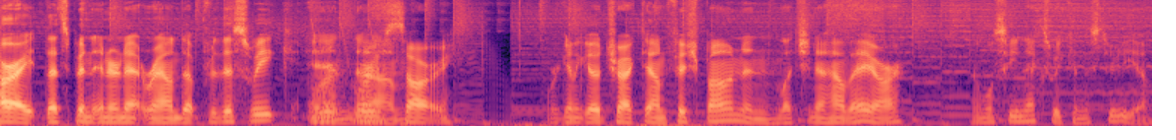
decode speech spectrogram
All right, that's been Internet Roundup for this week, we're and we're um, sorry. we're gonna go track down Fishbone and let you know how they are, and we'll see you next week in the studio.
